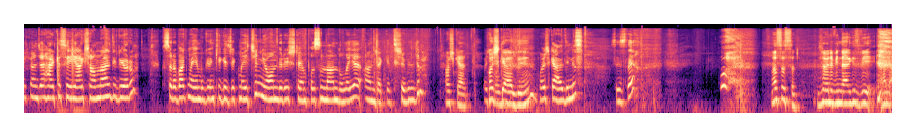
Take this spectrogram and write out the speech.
ilk önce herkese iyi akşamlar diliyorum. Kusura bakmayın bugünkü gecikme için yoğun bir iş temposundan dolayı ancak yetişebildim. Hoş geldin. Hoş bulduk. geldin. Hoş geldiniz. Siz de. Nasılsın? Şöyle bir Nergis bir hani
